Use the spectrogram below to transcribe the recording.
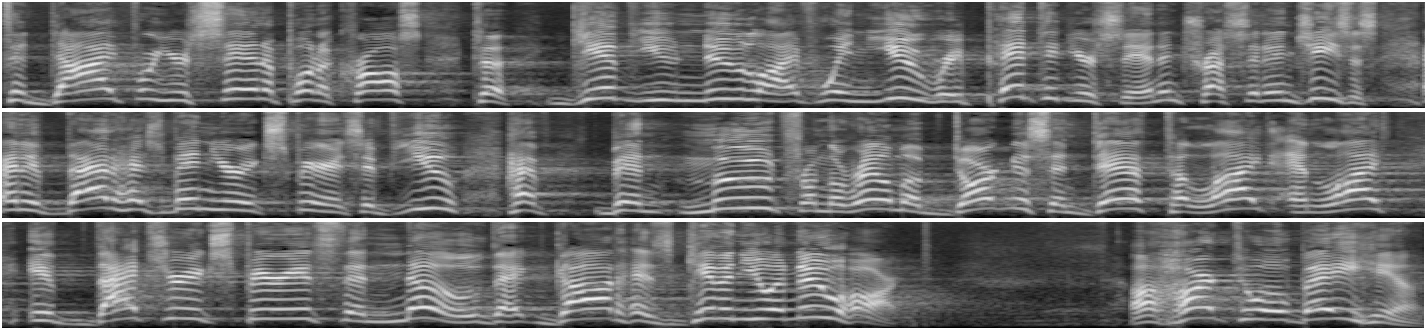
to die for your sin upon a cross to give you new life when you repented your sin and trusted in Jesus. And if that has been your experience, if you have been moved from the realm of darkness and death to light and life, if that's your experience, then know that God has given you a new heart, a heart to obey Him.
